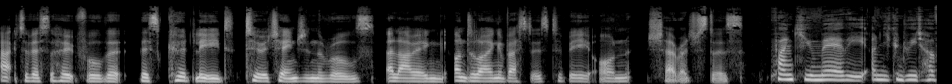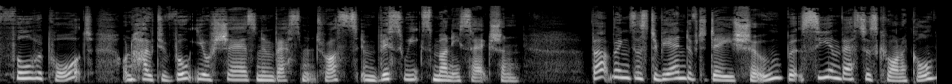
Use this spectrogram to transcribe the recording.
activists are hopeful that this could lead to a change in the rules, allowing underlying investors to be on share registers. Thank you, Mary. And you can read her full report on how to vote your shares and investment trusts in this week's Money section. That brings us to the end of today's show, but see Investors Chronicle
